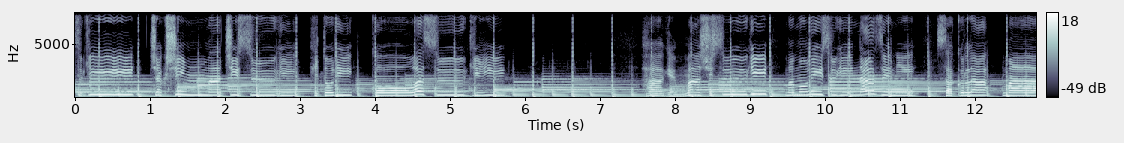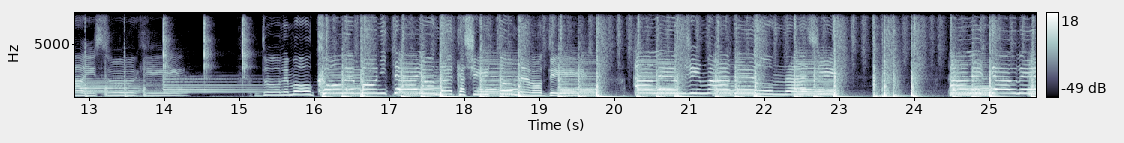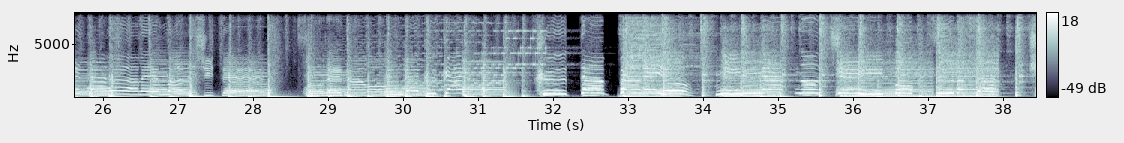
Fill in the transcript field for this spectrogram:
すぎ着信待ちすぎ一人怖すぎ励ましすぎ守りすぎなぜに桜舞いすぎ。どれもこれも似たような歌詞とメロディー。アレンジまで同じ。あれが売れたらあれ真似して。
